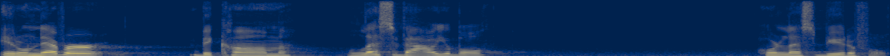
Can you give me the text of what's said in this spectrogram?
It'll never become less valuable or less beautiful.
